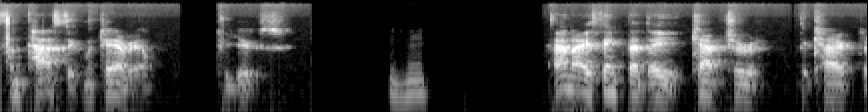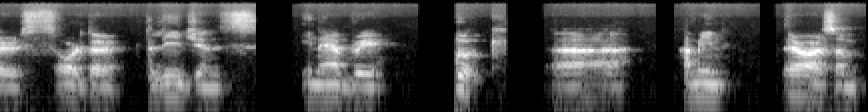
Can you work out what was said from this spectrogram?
fantastic material to use. Mhm. And I think that they capture the characters or the, the legions in every book. Uh, I mean, there are some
